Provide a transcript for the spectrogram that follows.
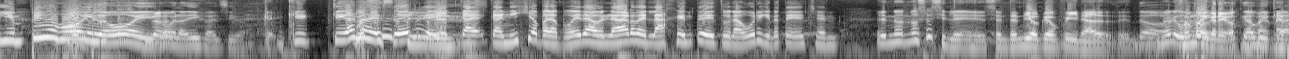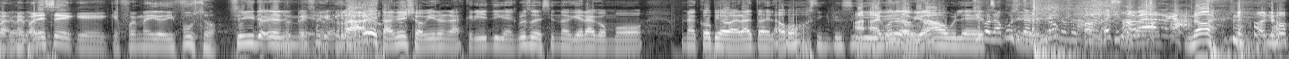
Y en pedo voy. En pedo voy, No. ¿cómo lo dijo encima? ¿Qué, qué- Qué ganas no de ser si eh, ca- canigia para poder hablar de la gente de tu laburo y que no te echen. Eh, no, no sé si le, se entendió qué opina. No, No, le gustó, muy- creo. me, claro, ¿no? parece que, que fue medio difuso. Sí, el que- mensaje que- raro. redes también llovieron las críticas, incluso diciendo que era como una copia barata de la voz, inclusive. ¿A- alguno lo vio? Chicos, la música los negros me ¡Es una verga! No, no, no.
